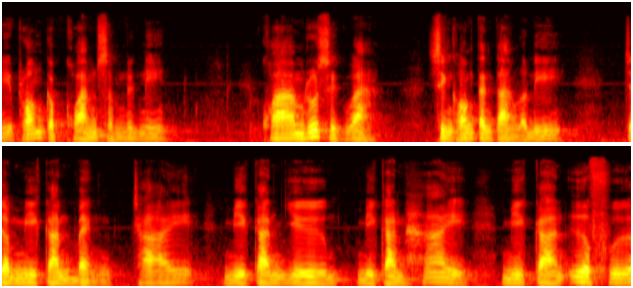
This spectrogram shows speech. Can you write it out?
นี้ พร้อมกับความสำนึกนี้ ความรู้สึกว่าสิ่งของต่างๆ เหล่านี้จะมีการแบ่งใช้ มีการยืม มีการให้ มีการเอื้อเฟื้อ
